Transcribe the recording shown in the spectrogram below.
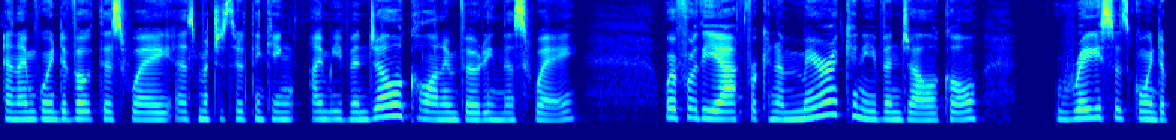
and I'm going to vote this way, as much as they're thinking, I'm evangelical and I'm voting this way. Where for the African American evangelical, race is going to,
